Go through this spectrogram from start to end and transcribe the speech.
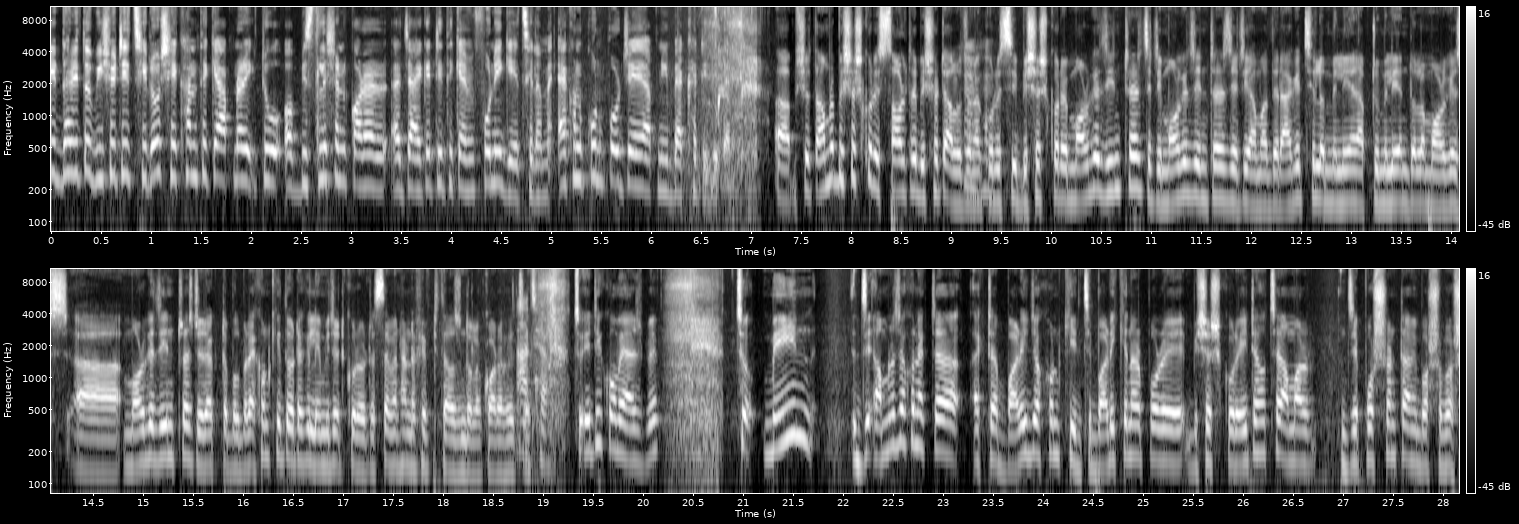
নির্ধারিত বিষয়টি ছিল সেখান থেকে আপনার একটু বিশ্লেষণ করার জায়গাটি থেকে আমি ফোনে গিয়েছিলাম। এখন কোন পর্যায়ে আপনি ব্যাখ্যাটি দিবেন? সেটা আমরা বিশেষ করে সল্টের বিষয়টা আলোচনা করেছি। বিশেষ করে মর্গেজ ইন্টারেস্ট যেটি মর্গেজ ইন্টারেস্ট যেটি আমাদের আগে ছিল million up to million dollar mortgage mortgage interest deductible but এখন কিন্তু ওটাকে লিমিটেড করে ওটা সেভেন ডলার করা হয়েছে আচ্ছা। তো এটি কমে আসবে তো মেইন যে আমরা যখন একটা একটা বাড়ি যখন কিনছি বাড়ি কেনার পরে বিশেষ করে এটা হচ্ছে আমার যে পোর্শনটা আমি বসবাস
